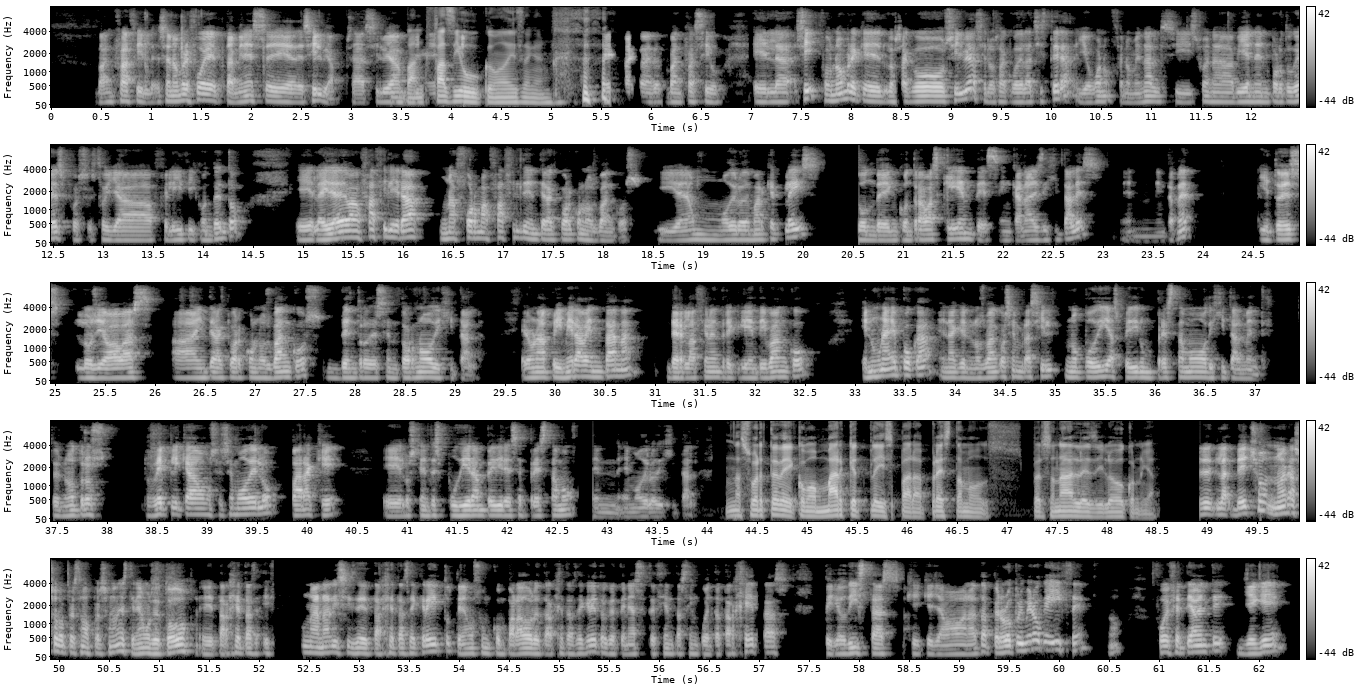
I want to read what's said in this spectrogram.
Bank Fácil. Ese nombre fue, también es eh, de Silvia. O sea, Silvia. Bank Fácil, como dicen. Exactamente, Bank Fácil. Eh, sí, fue un nombre que lo sacó Silvia, se lo sacó de la chistera. Y yo, bueno, fenomenal. Si suena bien en portugués, pues estoy ya feliz y contento. Eh, la idea de Bank Fácil era una forma fácil de interactuar con los bancos y era un modelo de marketplace donde encontrabas clientes en canales digitales, en Internet, y entonces los llevabas a interactuar con los bancos dentro de ese entorno digital. Era una primera ventana de relación entre cliente y banco en una época en la que en los bancos en Brasil no podías pedir un préstamo digitalmente. Entonces nosotros replicábamos ese modelo para que eh, los clientes pudieran pedir ese préstamo en, modelo digital. Una suerte de como marketplace para préstamos personales y luego con ya. De hecho, no era solo préstamos personales, teníamos de todo, eh, tarjetas, un análisis de tarjetas de crédito, teníamos un comparador de tarjetas de crédito que tenía 750 tarjetas, periodistas que, llamaban a tal, pero lo primero que hice fue efectivamente, llegué,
